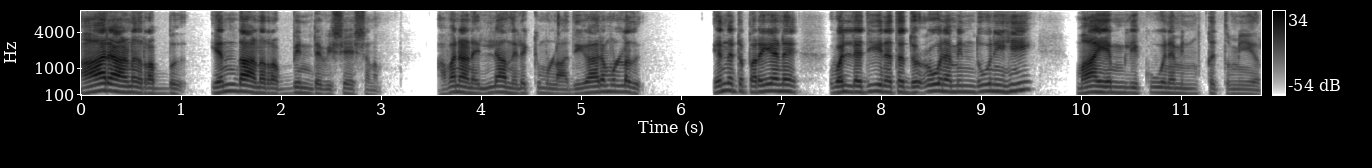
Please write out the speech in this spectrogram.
ആരാണ് റബ്ബ്? എന്താണ് റബ്ബിന്റെ വിശേഷണം? അവനാണ് എല്ലാ നിലയ്ക്കുമുള്ള അധികാരമുള്ളത്. എന്നിട്ട് പറയാണ് വല്ലദീന തദ്ഊന മിൻ ദൂനിഹി മാ യംലികൂന മിൻ ഖിത്മീർ.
